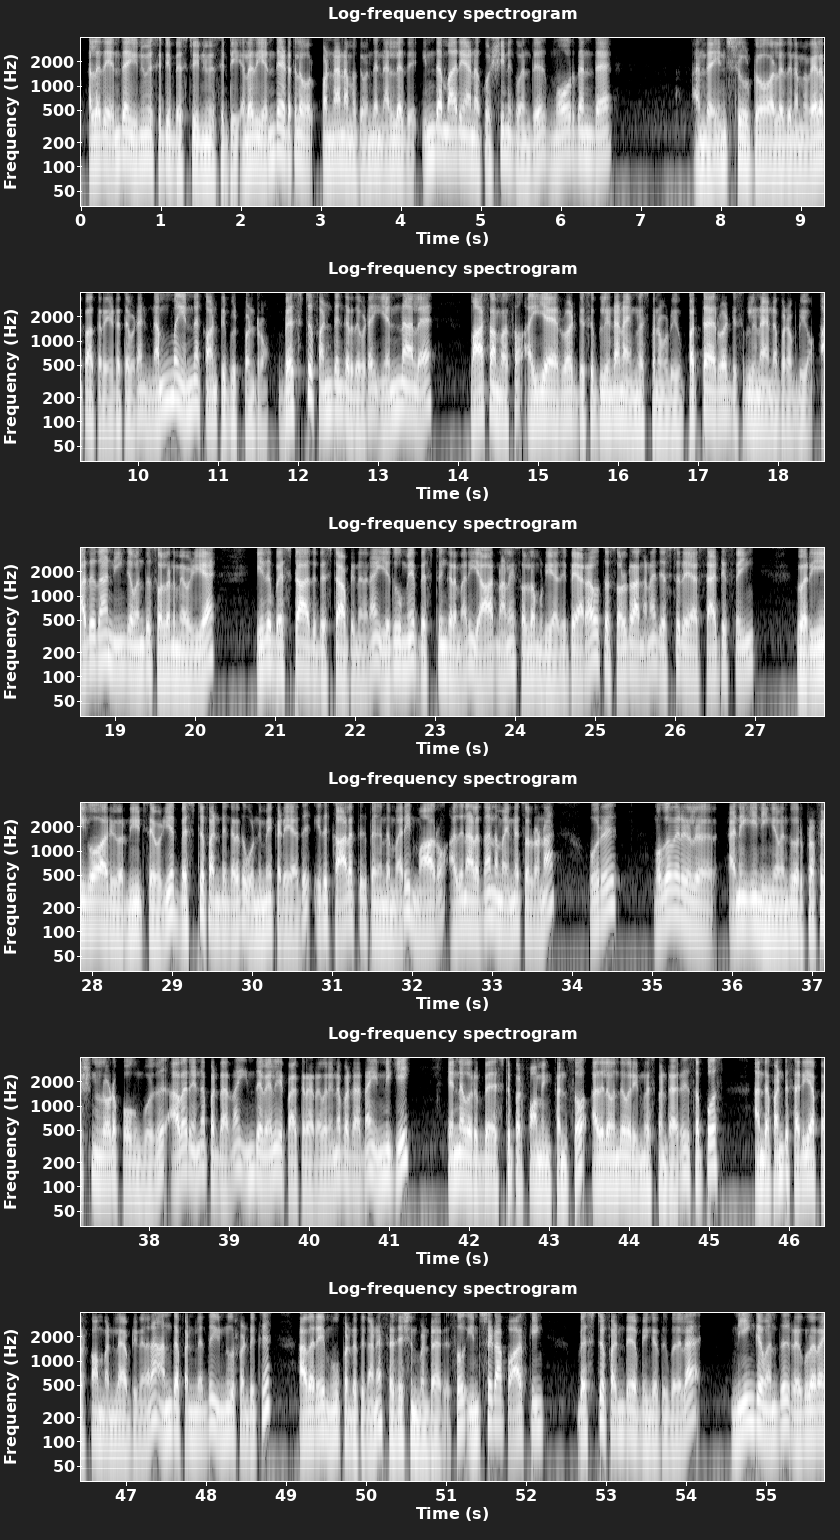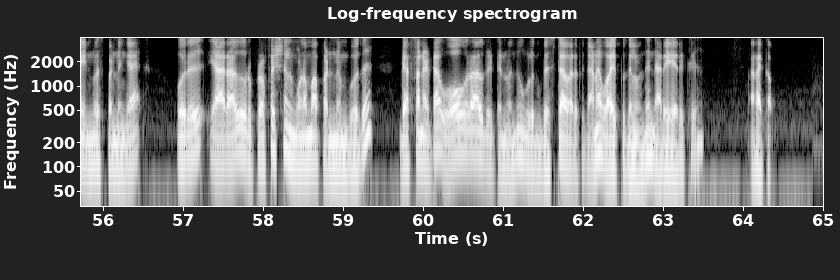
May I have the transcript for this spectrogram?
அல்லது எந்த யூனிவர்சிட்டி பெஸ்ட் யூனிவர்சிட்டி அல்லது எந்த இடத்துல ஒர்க் பண்ணால் நமக்கு வந்து நல்லது? இந்த மாதிரியான கொஷினுக்கு வந்து மோர் தென் த அந்த இன்ஸ்டியூட்டோ அல்லது நம்ம வேலை பார்க்குற இடத்த விட நம்ம என்ன கான்ட்ரிபியூட் பண்ணுறோம் பெஸ்ட்டு ஃபண்டுங்கிறத விட என்னால் மாதம் மாதம் ஐயாயிரரூவா டிசிப்ளினாக நான் இன்வெஸ்ட் பண்ண முடியும். பத்தாயிரரூவா டிசிப்ளினாக என்ன பண்ண முடியும்? அதுதான் நீங்கள் வந்து சொல்லணுமே ஒழிய இது பெஸ்ட்டாக அது பெஸ்ட்டாக அப்படின்னதுனா எதுவுமே பெஸ்ட்டுங்கிற மாதிரி யாருனாலையும் சொல்ல முடியாது. இப்போ யாராவது சொல்கிறாங்கன்னா just they are satisfying your ego or your நீட்ஸை ஒழிய பெஸ்ட்டு ஃபண்டுங்கிறது ஒன்றுமே கிடையாது. இது காலத்துக்கு தகுந்த மாதிரி மாறும். அதனால தான் நம்ம என்ன சொல்கிறோன்னா ஒரு முகவர்களை அணுகி நீங்கள் வந்து ஒரு ப்ரொஃபஷனலோட போகும்போது அவர் என்ன பண்ணுறாருனா இந்த வேலையை பார்க்குறாரு. அவர் என்ன பண்ணுறாருனா இன்றைக்கி என்ன ஒரு பெஸ்ட் பர்ஃபார்மிங் ஃபண்ட்ஸோ அதில் வந்து அவர் இன்வெஸ்ட் பண்ணுறாரு சப்போஸ் அந்த ஃபண்டு சரியாக பர்ஃபார்ம் பண்ணல அப்படின்னா அந்த ஃபண்ட்லேருந்து இன்னொரு ஃபண்டுக்கு அவரே மூவ் பண்ணுறதுக்கான சஜஷன் பண்ணுறாரு so instead of asking best fund அப்படிங்கிறதுக்கு பதிலாக நீங்கள் வந்து ரெகுலராக இன்வெஸ்ட் பண்ணுங்கள் ஒரு யாராவது ஒரு ப்ரொஃபஷனல் மூலமாக பண்ணும்போது டெஃபினட்டாக ஓவரால் ரிட்டர்ன் வந்து உங்களுக்கு பெஸ்ட்டாக வரதுக்கான வாய்ப்புகள் வந்து நிறைய இருக்குது வணக்கம்.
